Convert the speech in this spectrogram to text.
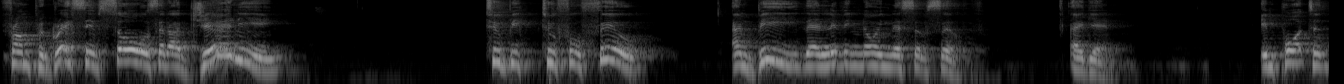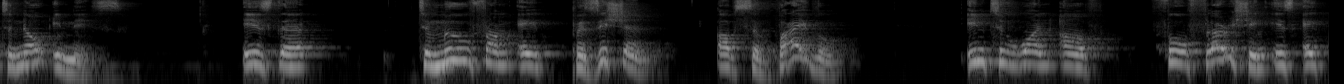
from progressive souls that are journeying to be to fulfill and be their living knowingness of self again important to note in this is that to move from a position of survival into one of full flourishing is a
